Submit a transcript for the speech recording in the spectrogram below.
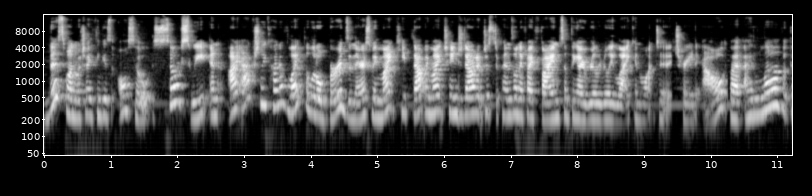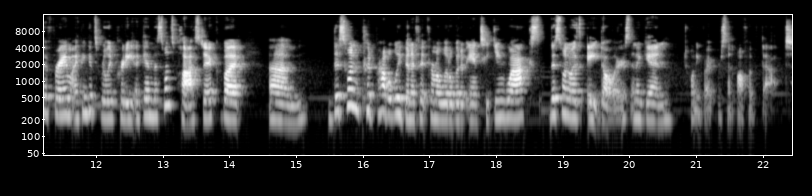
this one, which I think is also so sweet. And I actually kind of like the little birds in there. So we might keep that. We might change it out. It just depends on if I find something I really, really like and want to trade out. But I love the frame. I think it's really pretty. Again, this one's plastic, but um, this one could probably benefit from a little bit of antiquing wax. This one was $8. And again, 25% off of that.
